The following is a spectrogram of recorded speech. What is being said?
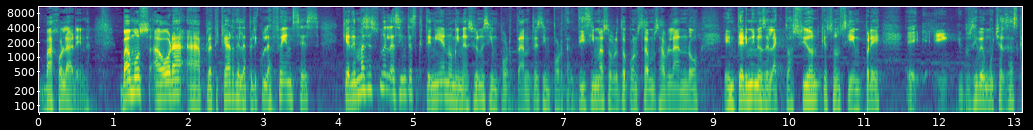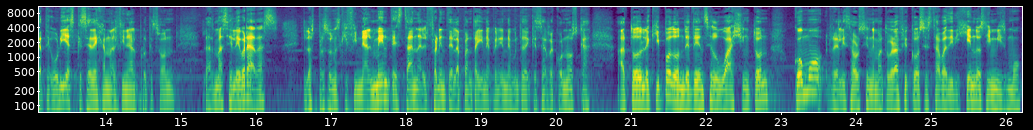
bajo la arena. Vamos ahora a platicar de la película Fences, que además es una de las cintas que tenía nominaciones importantes, importantísimas, sobre todo cuando estamos hablando en términos de la actuación, que son siempre, eh, inclusive muchas de esas categorías que se dejan al final porque son las más celebradas, las personas que finalmente están al frente de la pantalla, independientemente de que se reconozca a todo el equipo, donde Denzel Washington, como realizador cinematográfico, se estaba dirigiendo a sí mismo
